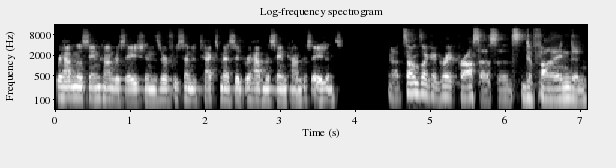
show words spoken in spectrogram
we're having those same conversations or if we send a text message we're having the same conversations Yeah, it sounds like a great process. It's defined and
